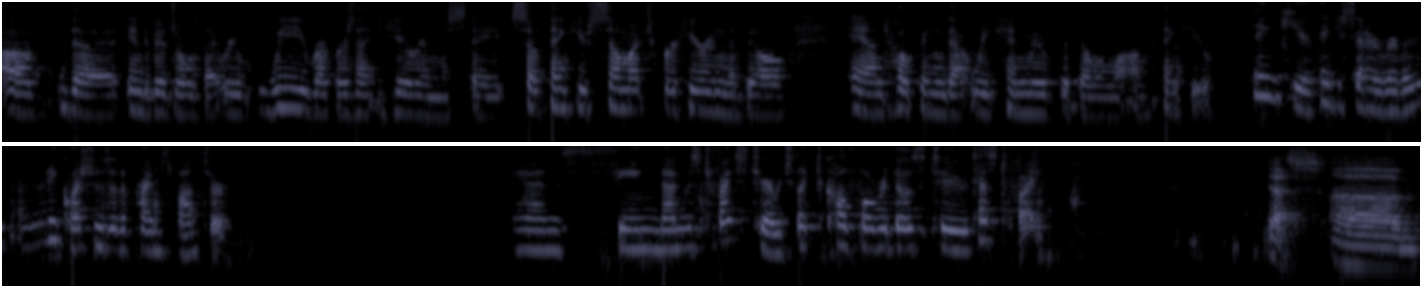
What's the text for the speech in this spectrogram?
of the individuals that re we represent here in the state. So thank you so much for hearing the bill and hoping that we can move the bill along. Thank you. Thank you. Thank you, Senator Rivers. Are there any questions of the prime sponsor? And seeing none, Mr. Vice Chair, would you like to call forward those to testify? Yes. Um,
